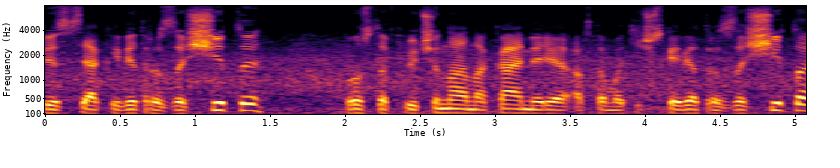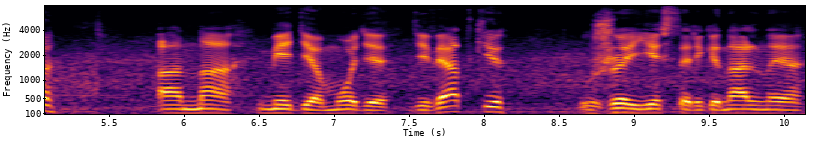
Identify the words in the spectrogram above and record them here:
без всякой ветрозащиты. Просто включена на камере автоматическая ветрозащита а на Media Mod е девятки уже есть оригинальная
